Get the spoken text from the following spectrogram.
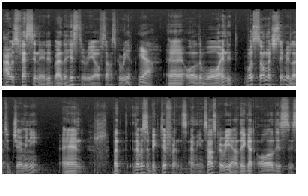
I was fascinated by the history of South Korea Yeah. uh, all the war, and it was so much similar to Germany, and but there was a big difference. I mean, South Korea they got all this this,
